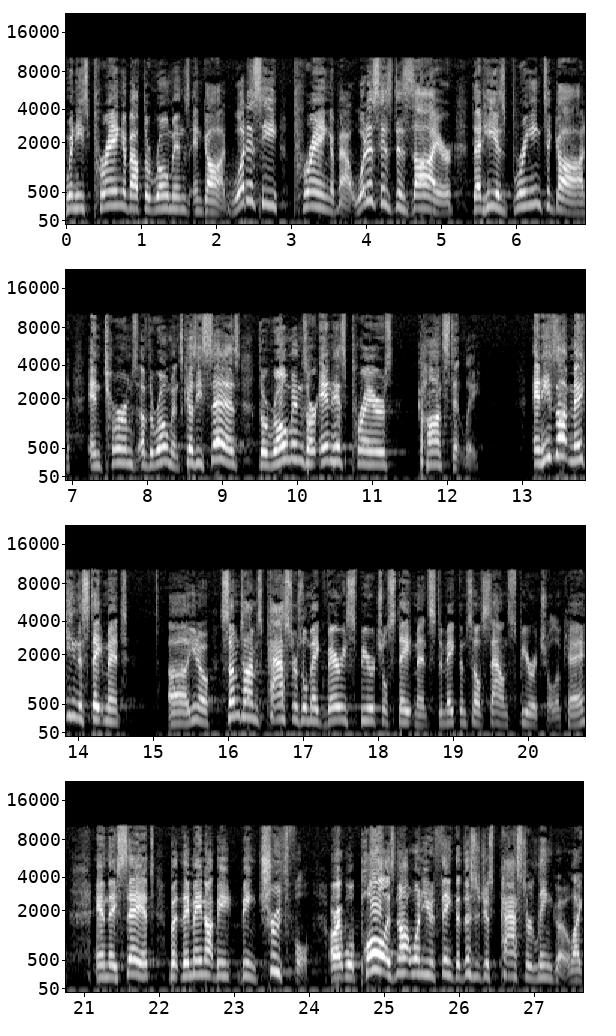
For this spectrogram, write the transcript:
when he's praying about the Romans and God? What is he praying about? What is his desire that he is bringing to God in terms of the Romans? Because he says the Romans are in his prayers constantly. And he's not making the statement, uh, you know, sometimes pastors will make very spiritual statements to make themselves sound spiritual, okay? And they say it, but they may not be being truthful. All right, well, Paul is not wanting you to think that this is just pastor lingo. Like,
